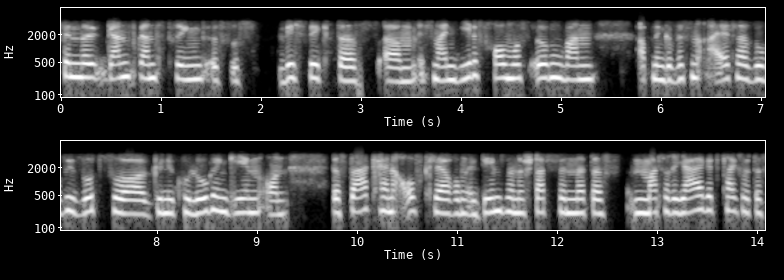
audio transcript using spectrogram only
finde ganz, ganz dringend ist es wichtig, dass ähm, ich meine, jede Frau muss irgendwann ab einem gewissen Alter sowieso zur Gynäkologin gehen und dass da keine Aufklärung in dem Sinne stattfindet, dass Material gezeigt wird, dass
